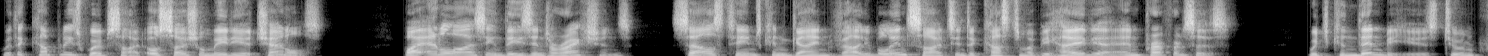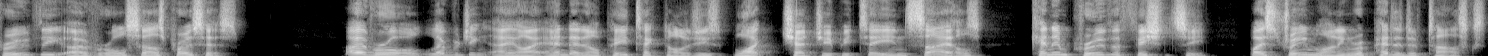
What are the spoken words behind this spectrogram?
with a company's website or social media channels. By analyzing these interactions, sales teams can gain valuable insights into customer behavior and preferences, which can then be used to improve the overall sales process. Overall, leveraging AI and NLP technologies like ChatGPT in sales can improve efficiency by streamlining repetitive tasks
